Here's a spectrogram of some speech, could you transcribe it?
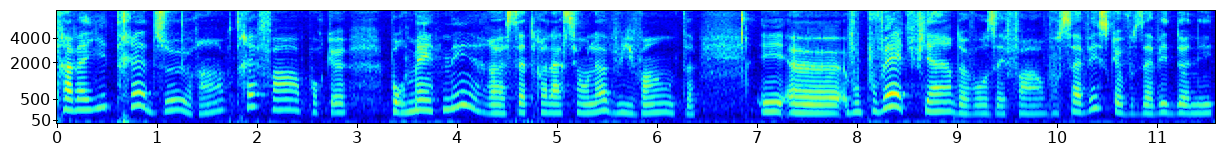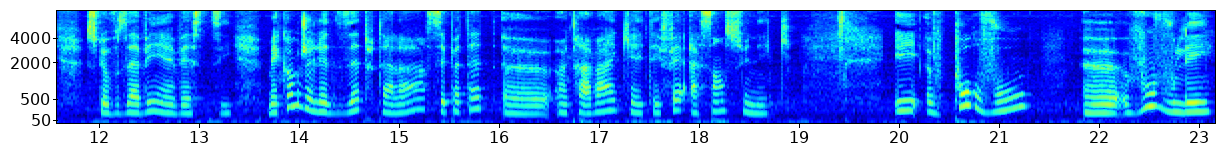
travailler très dur, hein, très fort pour, que, pour maintenir euh, cette relation-là vivante. Et euh, vous pouvez être fier de vos efforts. Vous savez ce que vous avez donné, ce que vous avez investi. Mais comme je le disais tout à l'heure, c'est peut-être euh, un travail qui a été fait à sens unique. Et pour vous, vous voulez,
